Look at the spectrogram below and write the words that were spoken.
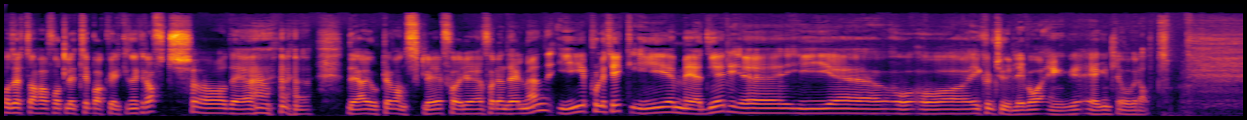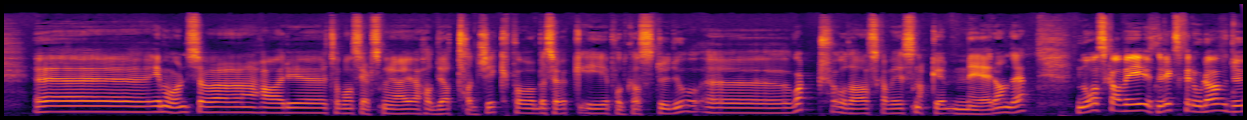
Og dette har fått litt tilbakevirkende kraft, og det, det har gjort det vanskelig for, for, en del menn. I politikk, i medier, eh, i, eh, og, og, i kulturlivet og egentlig overalt. Eh, I morgen så har Thomas Giertsen og jeg Hadia Tajik på besøk i podkaststudioet vårt, og da skal vi snakke mer om det. Nå skal vi utenriks. Per Olav, du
